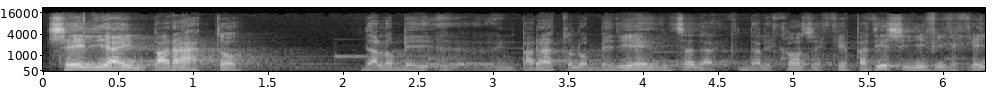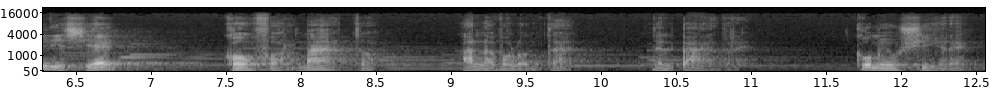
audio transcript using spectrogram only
Se egli ha imparato, imparato l'obbedienza da, dalle cose che patì, significa che egli si è conformato alla volontà del Padre. Come uscire?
